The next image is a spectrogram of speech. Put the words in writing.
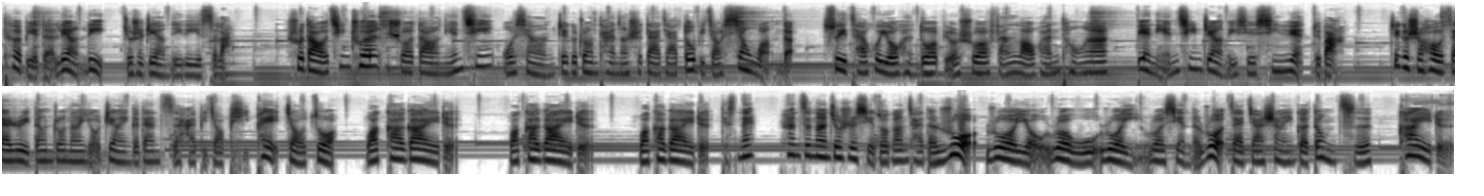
特别的靓丽，就是这样的一个意思啦。说到青春，说到年轻，我想这个状态呢是大家都比较向往的，所以才会有很多，比如说返老还童啊，变年轻这样的一些心愿，对吧？这个时候，在日语当中呢，有这样一个单词还比较匹配，叫做 wakagaide，wakagaide，wakagaide，ですね。汉字呢就是写作刚才的若若有若无若隐若现的若，再加上一个动词 kaide。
